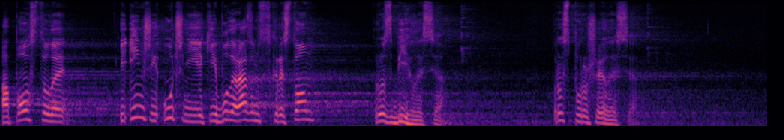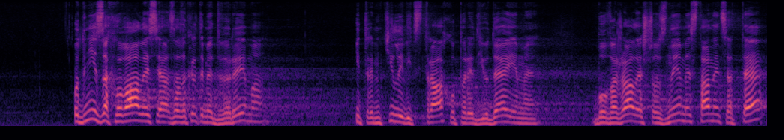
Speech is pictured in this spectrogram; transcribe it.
апостоли і інші учні, які були разом з Христом, розбіглися, розпорушилися. Одні заховалися за закритими дверима і тремтіли від страху перед юдеями, бо вважали, що з ними станеться те,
